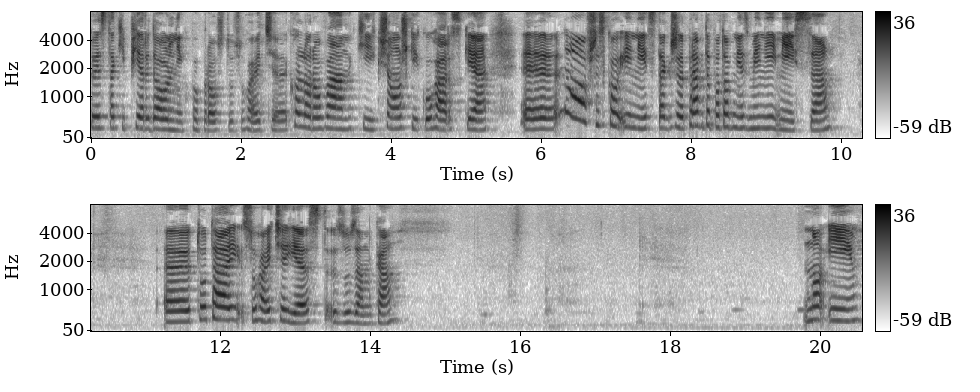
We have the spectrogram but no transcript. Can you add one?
Tu jest taki pierdolnik po prostu, słuchajcie, kolorowanki, książki kucharskie, e, no wszystko i nic, także prawdopodobnie zmieni miejsce. E, Tutaj, słuchajcie, jest Zuzanka. No i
